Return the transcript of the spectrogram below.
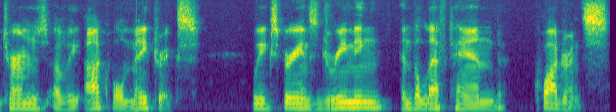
terms of the AQAL matrix, we experience dreaming in the left-hand quadrants.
